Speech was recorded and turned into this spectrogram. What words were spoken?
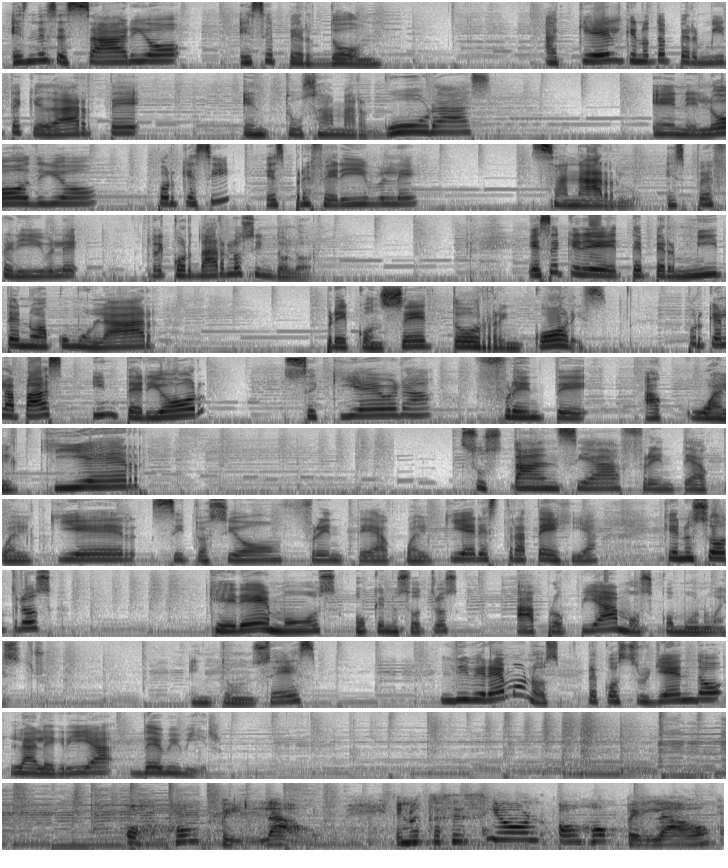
Es necesario ese perdón, aquel que no te permite quedarte en tus amarguras, en el odio, porque sí, es preferible sanarlo, es preferible recordarlo sin dolor. Ese que te permite no acumular preconceptos, rencores, porque la paz interior se quiebra frente a cualquier sustancia, frente a cualquier situación, frente a cualquier estrategia que nosotros queremos o que nosotros apropiamos como nuestro. Entonces, liberémonos reconstruyendo la alegría de vivir. Ojo pelao. En nuestra sesión Ojo pelao,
